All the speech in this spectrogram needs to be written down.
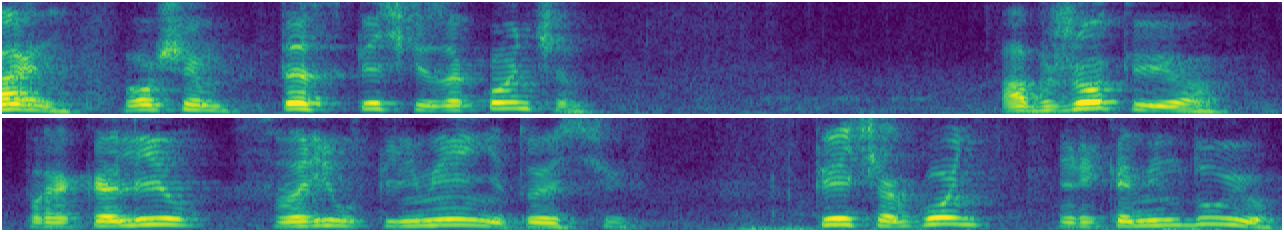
Парни, в общем, тест печки закончен. Обжег ее, прокалил, сварил пельмени. То есть печь огонь рекомендую.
